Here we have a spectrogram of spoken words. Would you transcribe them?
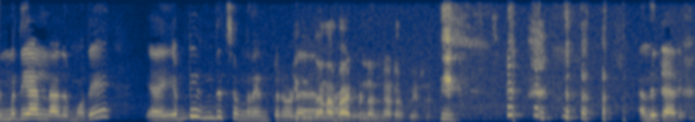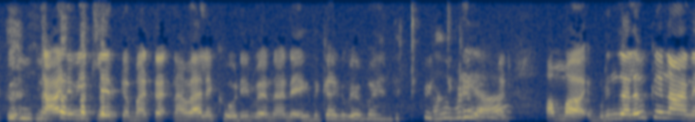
நிம்மதியாக இல்லாத போதே எப்படி இருந்துச்சு உங்க ரெண்டு பேரோட இதுக்கு தான் நான் பேட்மிண்டன் விளையாட போயிடுறது வந்துட்டாரு. நானும் வீட்ல இருக்க மாட்டேன். நான் வேலைக்கு ஓடிடுவேன் நான். இதுக்காகவே பயந்துட்டு அப்படியா? ஆமா முடிஞ்ச அளவுக்கு நான்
